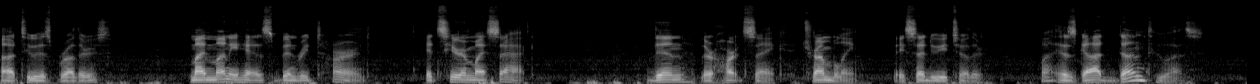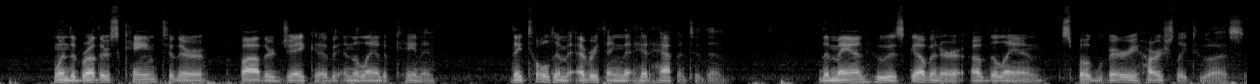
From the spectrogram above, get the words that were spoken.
uh, to his brothers, my money has been returned. It's here in my sack. Then their hearts sank, trembling. They said to each other, What has God done to us? When the brothers came to their father Jacob in the land of Canaan, they told him everything that had happened to them. The man who is governor of the land spoke very harshly to us,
